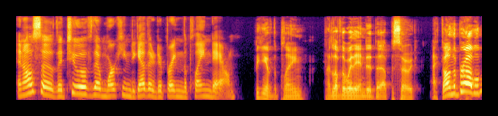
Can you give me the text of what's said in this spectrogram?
And also the two of them working together to bring the plane down. Speaking of the plane, I love the way they ended the episode. I found the problem.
